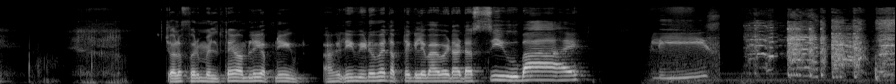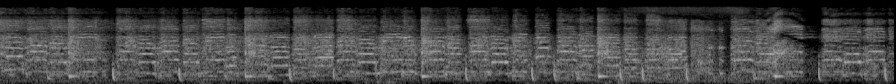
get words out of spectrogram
चलो फिर मिलते हैं हम लोग अपनी अगली वीडियो में। तब तक के लिए bye bye tata see you bye please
